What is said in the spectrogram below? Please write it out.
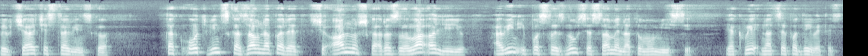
вивчаючи Стравінського. Так от він сказав наперед, що Аннушка розлила олію, а він і послизнувся саме на тому місці. Як ви на це подивитесь?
